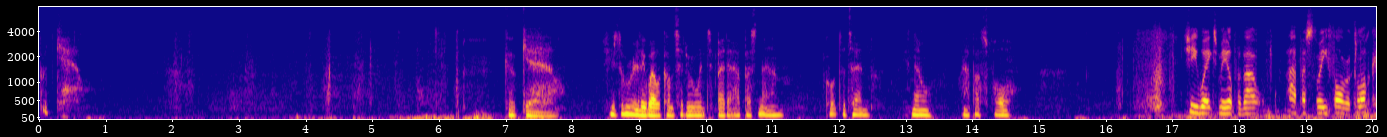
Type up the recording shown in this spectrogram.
Good girl. Good girl. She's done really well considering we went to bed at half past nine, quarter to ten. It's now half past four. She wakes me up about half past three, four o'clock.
